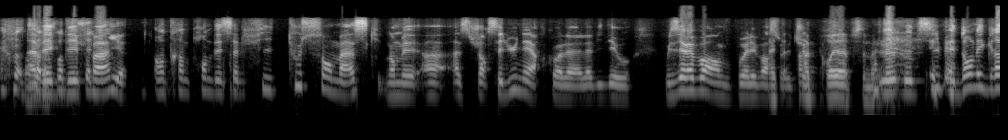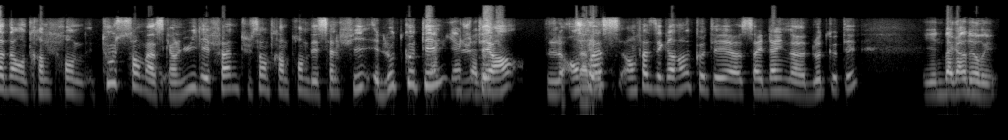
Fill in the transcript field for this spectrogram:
avec des selfies. en train de prendre des selfies, tous sans masque. Non, mais genre, c'est lunaire, quoi, la, la vidéo. Vous irez voir, hein, vous pouvez aller voir Ah, sur YouTube. incroyable ce match. Le, le type est dans les gradins en train de prendre, tous sans masque, hein. lui, les fans, tout ça en train de prendre des selfies. Et de l'autre côté du terrain, le- en, face, en face des gradins, côté euh, sideline euh, de l'autre côté, Il y a une bagarre de rue.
